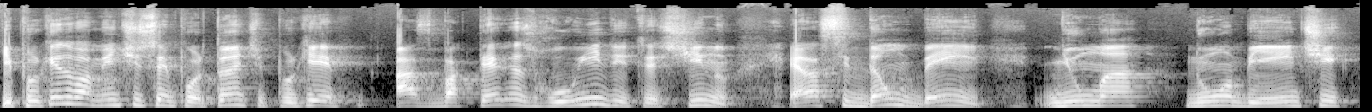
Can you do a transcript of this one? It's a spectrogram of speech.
E por que novamente isso é importante? Porque as bactérias ruins do intestino, elas se dão bem em uma, num ambiente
